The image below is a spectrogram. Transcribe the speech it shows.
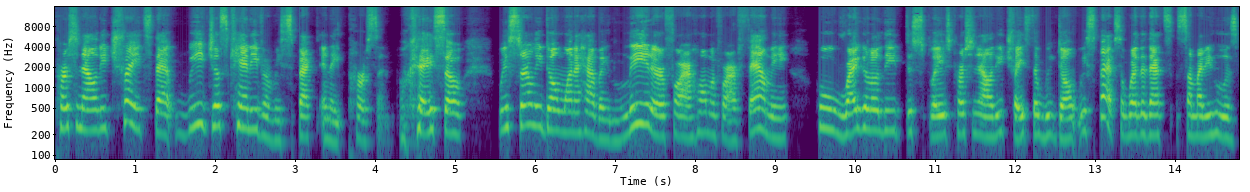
personality traits that we just can't even respect in a person. Okay. So we certainly don't want to have a leader for our home and for our family who regularly displays personality traits that we don't respect. So, whether that's somebody who is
